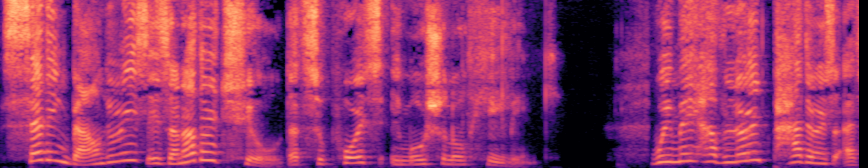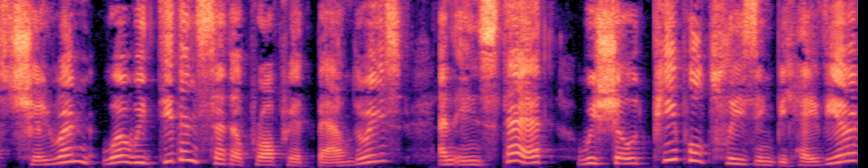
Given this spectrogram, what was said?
setting boundaries is another tool that supports emotional healing. We may have learned patterns as children where we didn't set appropriate boundaries and instead we showed people pleasing behavior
